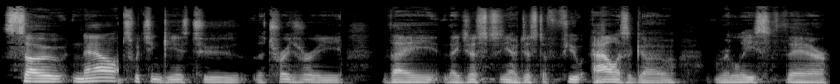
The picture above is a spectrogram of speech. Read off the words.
So now switching gears to the Treasury, they they just you know just a few hours ago released their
